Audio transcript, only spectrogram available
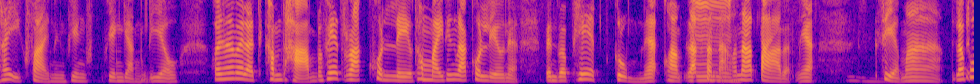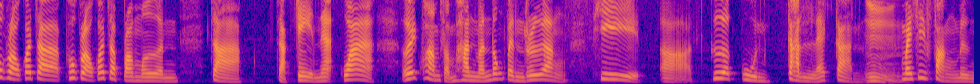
ให้อีกฝ่ายหนึ่งเพียงเพียงอย่างเดียว เพราะฉะนั้นเวลาคำถามประเภทรักคนเลวทำไมถึงรักคนเลวเนี่ยเป็นประเภทกลุ่มเนี่ยความลักษณะหน้าตาแบบเนี้ยเสียมาก แล้วพวกเราก็จะพวกเราก็จะประเมินจาก จากเกณฑ์เนี่ยว่าเอ้ยความสัมพันธ์มันต้องเป็นเรื่องที่เอ่อเกื้อกูลกันและกันอืมไม่ใช่ฝั่งหนึ่ง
